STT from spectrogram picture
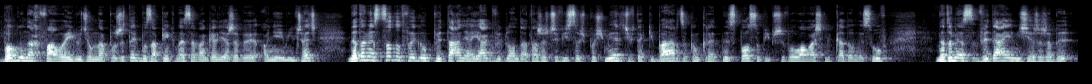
Bogu na chwałę i ludziom na pożytek, bo za piękna jest Ewangelia, żeby o niej milczeć. Natomiast co do Twojego pytania, jak wygląda ta rzeczywistość po śmierci w taki bardzo konkretny sposób i przywołałaś kilka domysłów, Natomiast wydaje mi się, że żeby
